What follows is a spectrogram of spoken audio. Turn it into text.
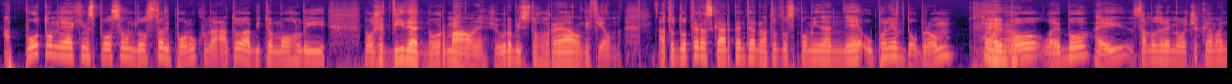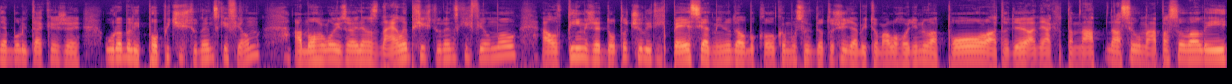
a potom nejakým spôsobom dostali ponuku na to, aby to mohli no, že vydať normálne, že urobiť z toho reálny film. A to doteraz Carpenter na toto spomína nie úplne v dobrom, hey, lebo, no. lebo, hej, samozrejme očakávania boli také, že urobili popiči študentský film a mohlo ísť o jeden z najlepších študentských filmov, ale tým, že dotočili tých 50 minút alebo koľko museli dotočiť, aby to malo hodinu a pol a to a nejak to tam na, na silu napasovali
